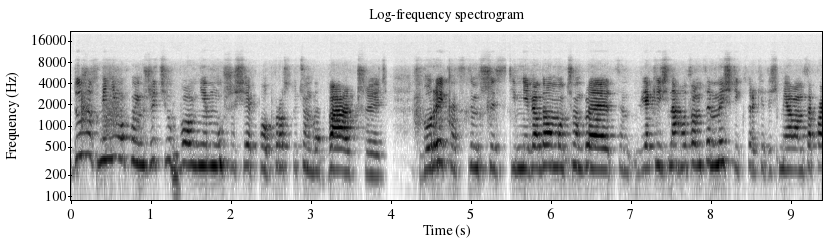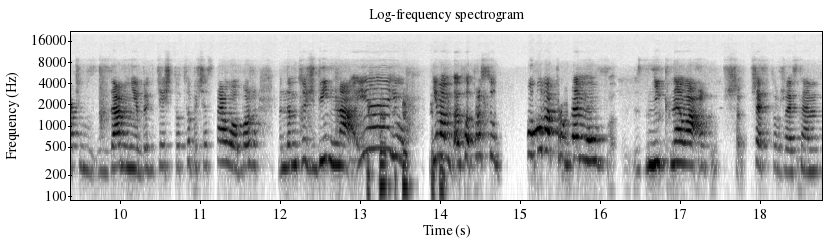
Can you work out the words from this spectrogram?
Dużo zmieniło w moim życiu, bo nie muszę się po prostu ciągle walczyć, borykać z tym wszystkim. Nie wiadomo, ciągle jakieś nachodzące myśli, które kiedyś miałam, zapłacił za mnie, by gdzieś to, co by się stało, Boże, będę coś winna. Jeju, nie mam po prostu połowa problemów zniknęła prze- przez to, że jestem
